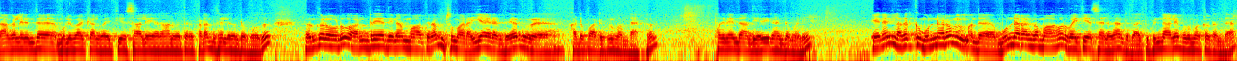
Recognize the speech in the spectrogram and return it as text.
நாங்கள் இருந்த முள்ளிவாய்க்கால் வைத்தியசாலையை இராணுவத்தினர் கடந்து செல்கின்ற போது எங்களோடு அன்றைய தினம் மாத்திரம் சுமார் ஐயாயிரம் பேர் கட்டுப்பாட்டுக்குள் வந்தார்கள். பதினைந்தாம் தேதி ரெண்டு மணி. ஏனெனில் அதற்கு முன்னரும் அந்த முன்னரங்கமாக ஒரு வைத்தியசாலை தான் இருந்தது. அதுக்கு பின்னாலே பொதுமக்கள் இருந்தார்.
